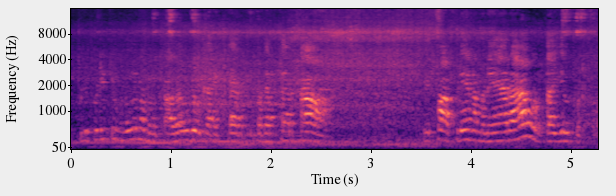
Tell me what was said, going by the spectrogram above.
இப்படி பிடிக்கும்போது நம்மளுக்கு அளவுகள் கரெக்டாக இருக்கு. இப்போ கரெக்டாக இருக்கா? இப்போ அப்படியே நம்ம நேராக ஒரு தையல் கொடுக்கணும்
